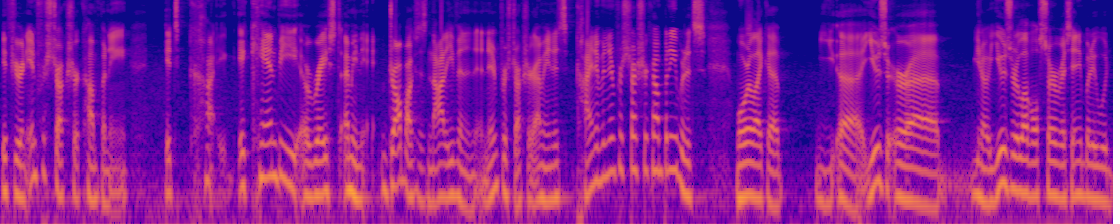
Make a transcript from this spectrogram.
if you're an infrastructure company, it's it can be erased. I mean, Dropbox is not even an infrastructure. I mean, it's kind of an infrastructure company, but it's more like a uh, user or a you know user level service. Anybody would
